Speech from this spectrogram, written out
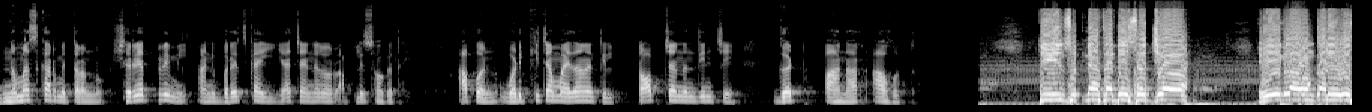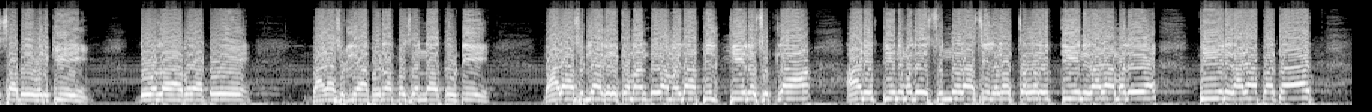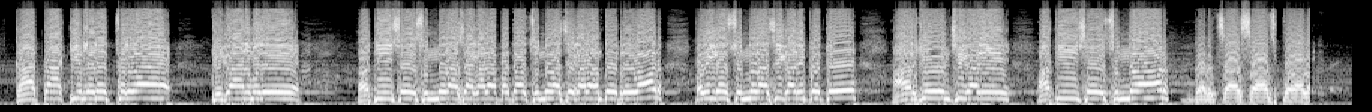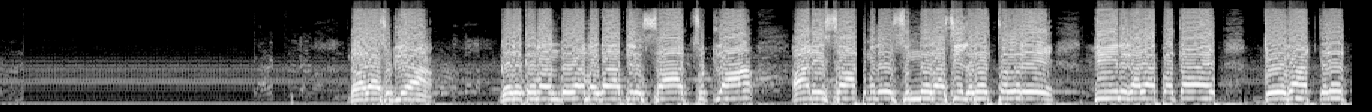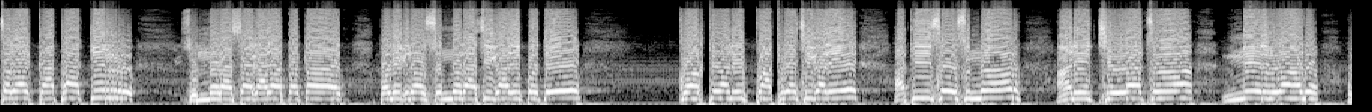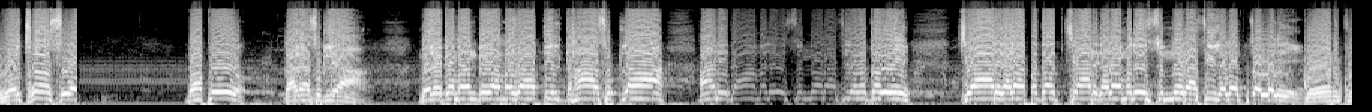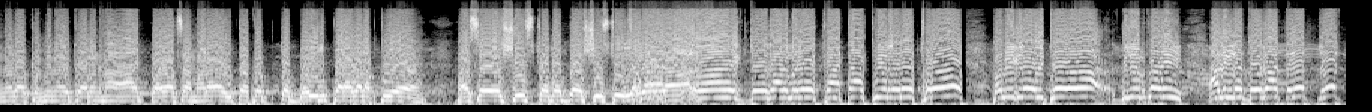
नमस्कार मित्रांनो शर्यतप्रेमी आणि बरेच काही या चॅनलवर आपले स्वागत आहे. आपण वडकीच्या मैदानातील टॉपच्या नंदींचे गट पाहणार आहोत. तीन सुटण्यासाठी सज्ज एक ला ओंकार योगेश साबळे वडकी दोन ला अभय आठवळे गाड्या सुटल्या अभिनाथ प्रसन्न कवटी. गाड्या सुटल्या गड क्रमांक या मैदानातील तीन सुटला आणि तीन मध्ये सुंदर अशी लढत चालली. तीन गाड्यामध्ये तीन गाड्या पळतात. काटाकी लढत चालू आहे. ठिकाणमध्ये अतिशय सुंदर अशा गाड्या पडतात सुंदर अशी गाड्या आणतो ड्रायव्हर. पलीकडे सुंदर अशी गाडी पडते. अर्जुनची गाडी अतिशय सुंदर. घरचा साज पळाला. गाड्या सुटल्या. गड क्रमांक या मैदानातील सात सुटला आणि सात मध्ये सुंदर अशी लढत चालली. तीन गाड्या पडतायत दोघात लढत चालू आहे. काठाकीर सुंदर अशा गाड्या पळतायत पलीकडे सुंदर अशी गाडी पळते. कॉकटेल आणि पाखऱ्याची गाडी अतिशय सुंदर आणि चिवळाचं निर्विवाद वर्चस्व. बापू गाड्या सुटल्या. गड क्रमांक या मैदानातील दहा सुटला आणि दहा मध्ये सुंदर अशी लढत झाली. चार गाड्या पतात चार गाड्यामध्ये सुंदर अशी लढत चालली. कोण कुणाला कमी नाही कारण हा आठ पायाचा मळा इथं फक्त बैल पळावा लागतोय. असं शिस्तबद्ध शिस्ती चालू. दोघांमध्ये काटाकी लढत चालू आहे. पलीकडे विठ्ठल दिलीप ताई अलीकडे दोघात लढत लढत.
